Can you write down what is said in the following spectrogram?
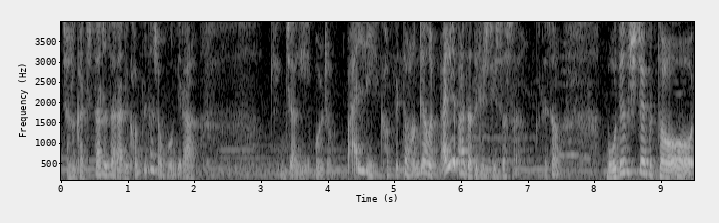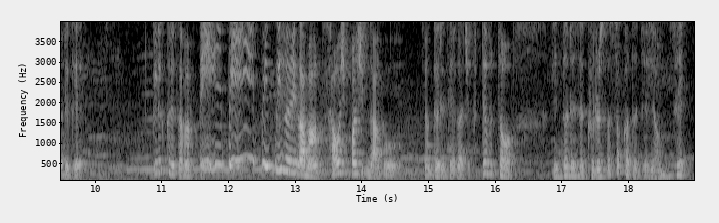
저는 같이 사는 사람이 컴퓨터 전공이라 굉장히 뭘 좀 빨리 컴퓨터 환경을 빨리 받아들일 수 있었어요. 그래서 모뎀 시절부터 이렇게 클릭 클릭하면 삐삐삐삐 소리가 막 4, 50번씩 나고 연결이 돼가지고 그때부터 인터넷에 글을 썼었거든요. 염색,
